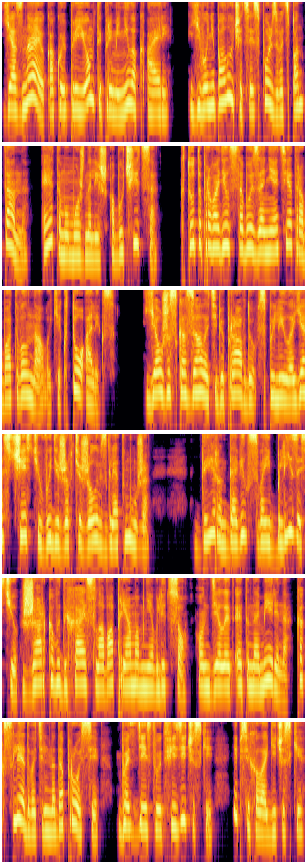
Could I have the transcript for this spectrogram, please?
Я знаю, какой прием ты применила к Айри. Его не получится использовать спонтанно. Этому можно лишь обучиться. Кто-то проводил с тобой занятия, отрабатывал навыки. Кто, Алекс? Я уже сказала тебе правду, вспылила я с честью, выдержав тяжелый взгляд мужа. Дейрон давил своей близостью, жарко выдыхая слова прямо мне в лицо. Он делает это намеренно, как следователь на допросе, воздействует физически и психологически.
